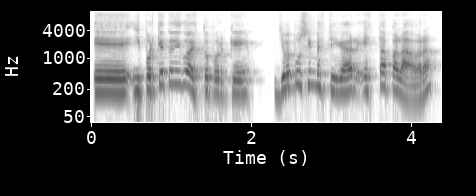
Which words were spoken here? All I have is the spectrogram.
Eh, ¿Y por qué te digo esto? Porque yo me puse a investigar esta palabra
